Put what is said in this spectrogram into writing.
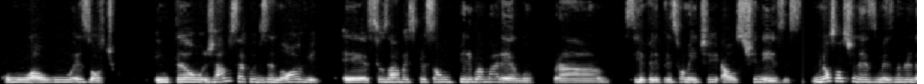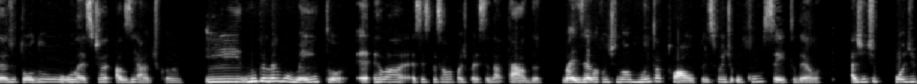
como algo exótico. Então, já no século XIX, é, se usava a expressão perigo amarelo para se referir principalmente aos chineses. Não só os chineses, mas na verdade todo o leste asiático. E no primeiro momento, ela, essa expressão ela pode parecer datada, mas ela continua muito atual, principalmente o conceito dela. A gente pôde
